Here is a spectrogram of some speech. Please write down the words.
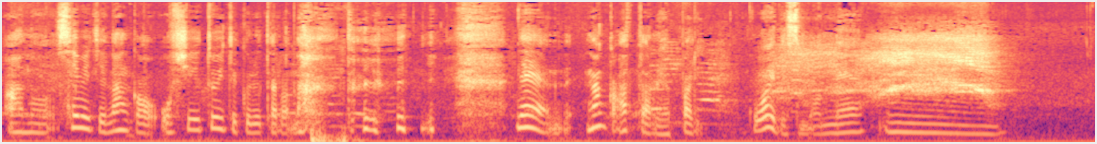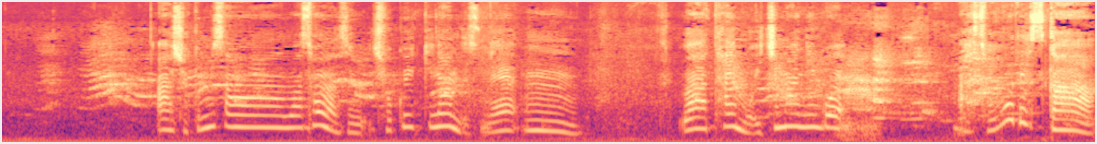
あの、せめてなんか教えといてくれたらなというふうに ね、なんかあったらやっぱり怖いですもんね。うん。あ、職味さんはそうなんですよ。職域なんですね。うん。わタイも1万人超え。あ、そうですか。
